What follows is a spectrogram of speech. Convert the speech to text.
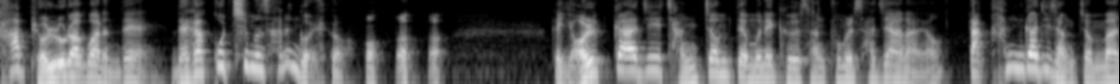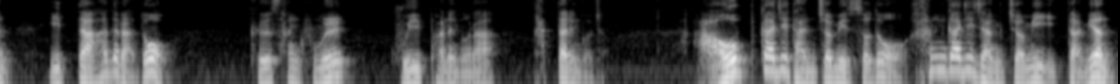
다 별로라고 하는데 내가 꽂히면 사는 거예요. 그러니까 10가지 장점 때문에 그 상품을 사지 않아요. 딱 한 가지 장점만 있다 하더라도 그 상품을 구입하는 거나 같다는 거죠. 아홉 가지 단점이 있어도 한 가지 장점이 있다면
